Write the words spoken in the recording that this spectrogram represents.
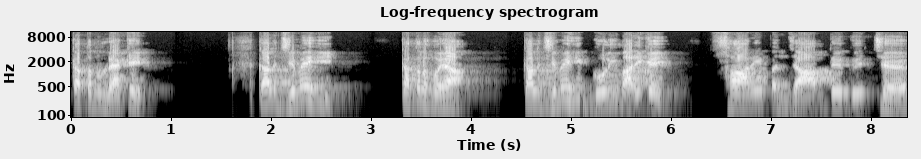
ਕਤਲ ਨੂੰ ਲੈ ਕੇ। ਕੱਲ ਜਿਵੇਂ ਹੀ ਕਤਲ ਹੋਇਆ। ਕੱਲ ਜਿਵੇਂ ਹੀ ਗੋਲੀ ਮਾਰੀ ਗਈ, ਸਾਰੇ ਪੰਜਾਬ ਦੇ ਵਿੱਚ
